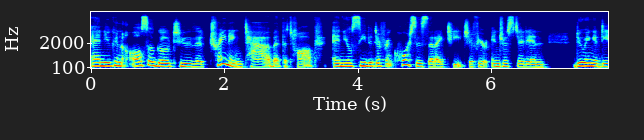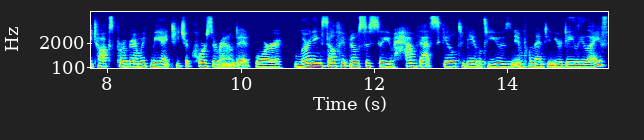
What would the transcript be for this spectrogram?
And you can also go to the training tab at the top and you'll see the different courses that I teach. If you're interested in doing a detox program with me, I teach a course around it, or learning self hypnosis so you have that skill to be able to use and implement in your daily life,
